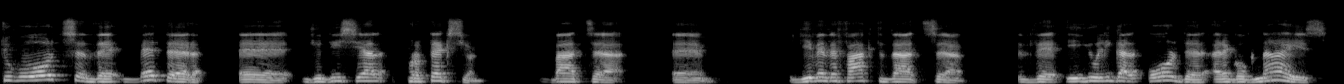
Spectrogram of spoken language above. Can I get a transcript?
towards the better uh, judicial protection. But uh, uh, given the fact that uh, the EU legal order recognizes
